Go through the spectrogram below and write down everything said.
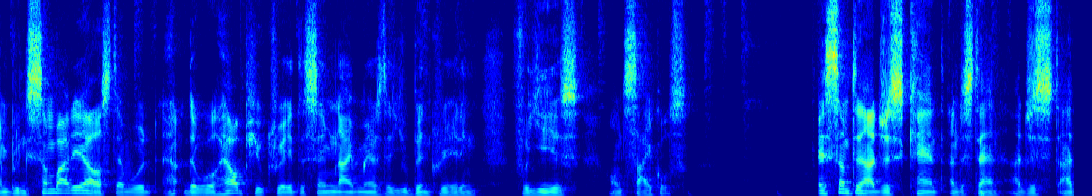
and bring somebody else that would that will help you create the same nightmares that you've been creating for years on cycles. It's something i just can't understand. I just i,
